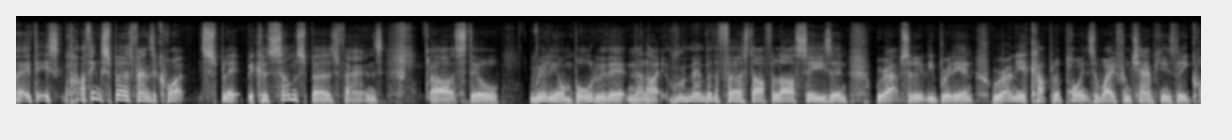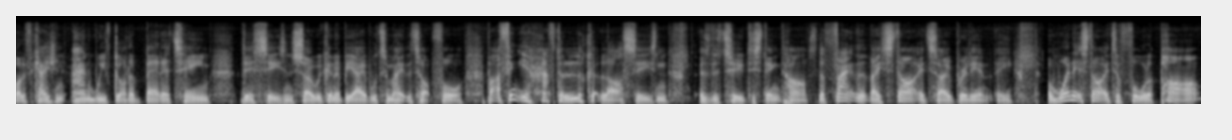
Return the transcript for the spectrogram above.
I think Spurs fans are quite split because some Spurs fans are still really on board with it, and they're like, "Remember the first half of last season? We're absolutely brilliant. We're only a couple of points away from Champions League qualification, and we've got a better team this season, so we're going to be able to make the top four. But I think you have to look at last season as the two distinct halves. The fact that they started so brilliantly, and when it started to fall apart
